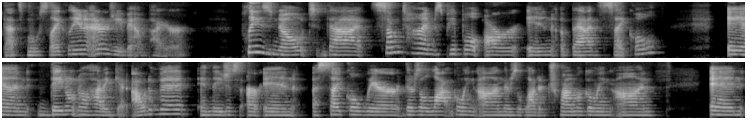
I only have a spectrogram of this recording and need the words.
that's most likely an energy vampire. Please note that sometimes people are in a bad cycle and they don't know how to get out of it and they just are in a cycle where there's a lot going on, there's a lot of trauma going on and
